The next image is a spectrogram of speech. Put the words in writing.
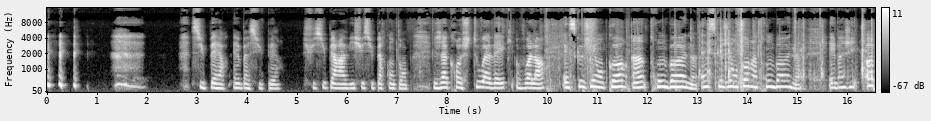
Super, eh ben super. Je suis super ravie, je suis super contente. J'accroche tout avec, voilà. Est-ce que j'ai encore un trombone? Est-ce que j'ai encore un trombone? Eh ben j'ai, hop,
